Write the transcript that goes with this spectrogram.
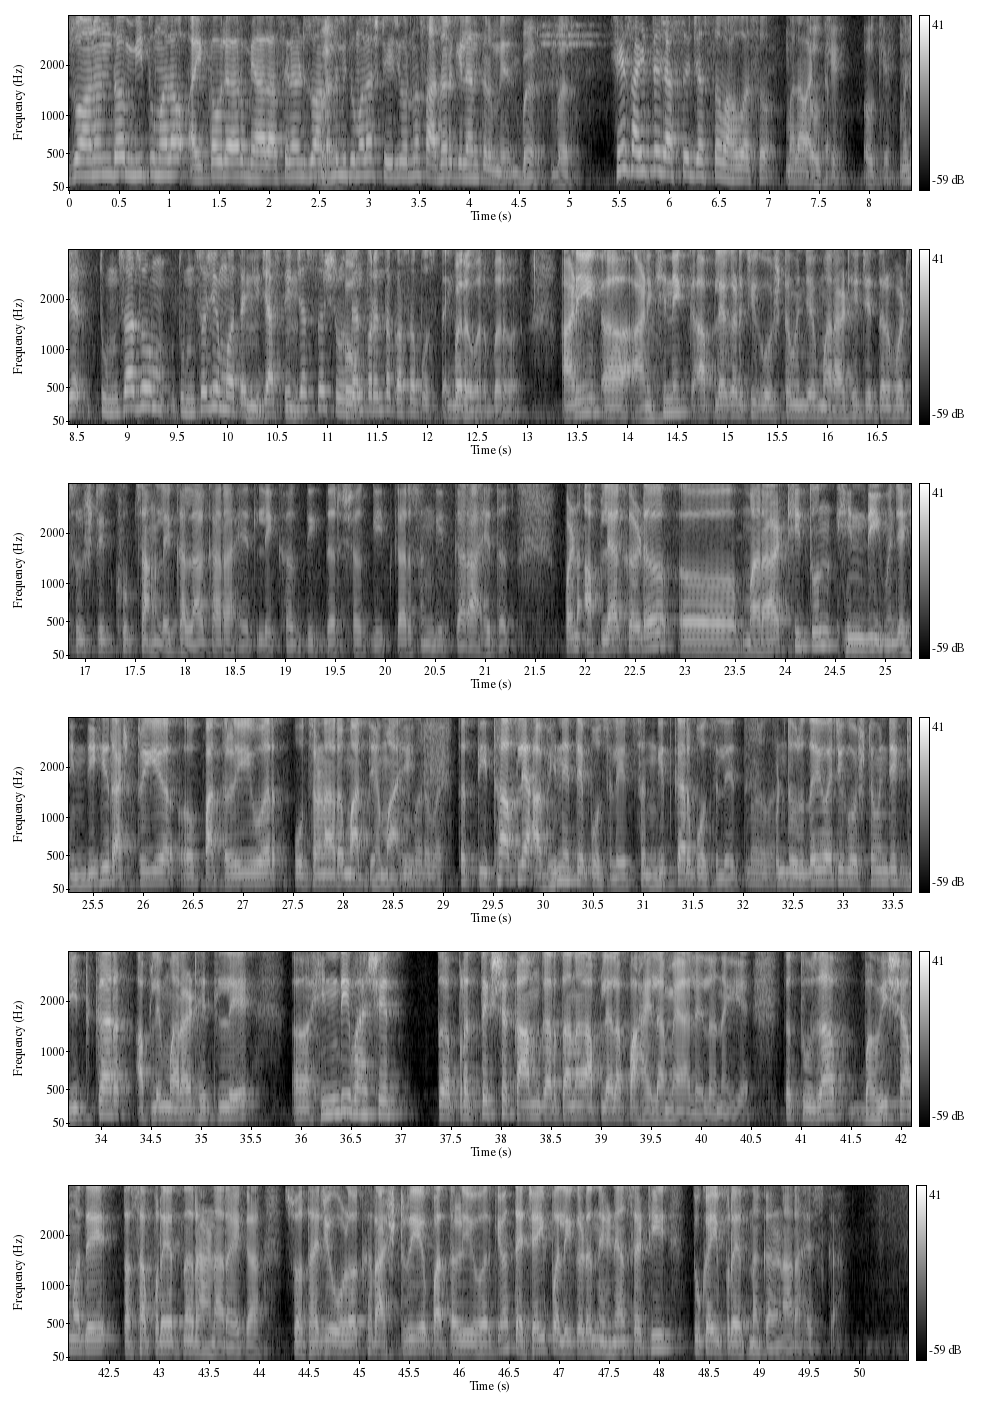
जो आनंद मी तुम्हाला ऐकवल्यावर मिळाला असेल आणि जो आनंद मी तुम्हाला स्टेजवरनं सादर केल्यानंतर मिळेल. बरं. हे साहित्य जास्तीत जास्त व्हावं असं मला वाटतं. Okay okay. म्हणजे तुमचा जो तुमचं जे मत आहे की जास्तीत जास्त श्रोत्यांपर्यंत कसं पोहोचतंय बरोबर बरोबर. आणि आणखीन एक आपल्याकडची गोष्ट म्हणजे मराठी चित्रपटसृष्टीत खूप चांगले कलाकार आहेत लेखक दिग्दर्शक गीतकार संगीतकार आहेतच. पण आपल्याकडं मराठीतून हिंदी म्हणजे हिंदी ही राष्ट्रीय पातळीवर पोचणारं माध्यम आहे. तर तिथं आपले अभिनेते पोचलेत संगीतकार पोचलेत. पण दुर्दैवाची गोष्ट म्हणजे गीतकार आपले मराठीतले हिंदी भाषेत प्रत्यक्ष काम करताना आपल्याला पाहायला मिळालेलं नाहीये. तर तुझा भविष्यामध्ये तसा प्रयत्न राहणार आहे का? स्वतःची ओळख राष्ट्रीय पातळीवर किंवा त्याच्याही पलीकडे नेण्यासाठी तू काही प्रयत्न करणार आहेस का?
